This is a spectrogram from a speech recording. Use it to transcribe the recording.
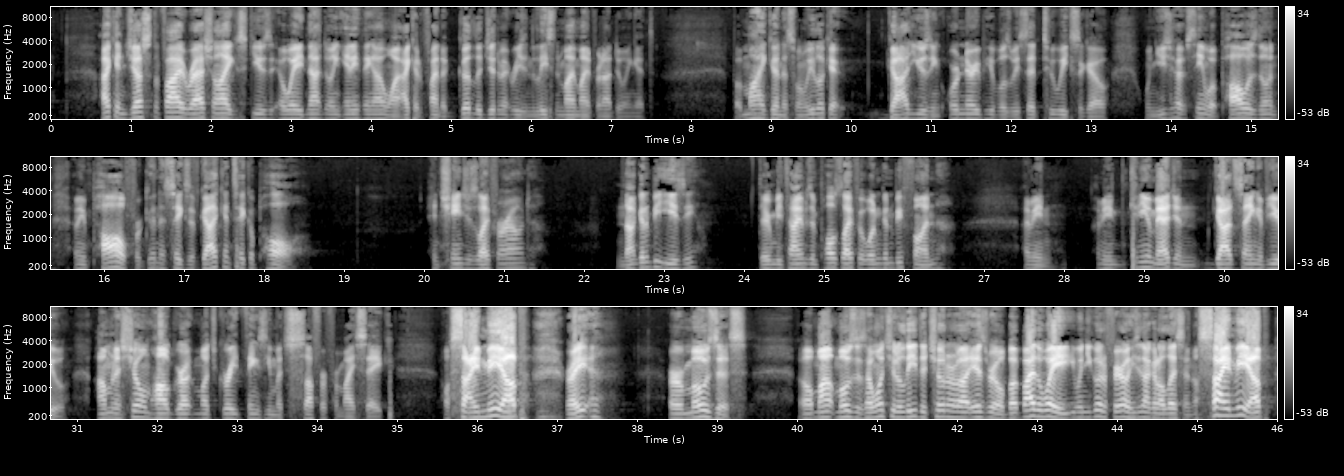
I can justify, rationalize, excuse away not doing anything I want. I can find a good, legitimate reason, at least in my mind, for not doing it. But my goodness, when we look at God using ordinary people, as we said two weeks ago, when you have seen what Paul was doing, I mean, Paul, for goodness sakes, if God can take a Paul and change his life around, not going to be easy. There to be times in Paul's life it wasn't going to be fun. I mean, I mean, can you imagine God saying of you, "I'm going to show him how gr- much great things he must suffer for my sake." Well, sign me up, right? Or Moses, Oh, Moses, I want you to lead the children of Israel. But by the way, when you go to Pharaoh, he's not going to listen. Sign me up.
